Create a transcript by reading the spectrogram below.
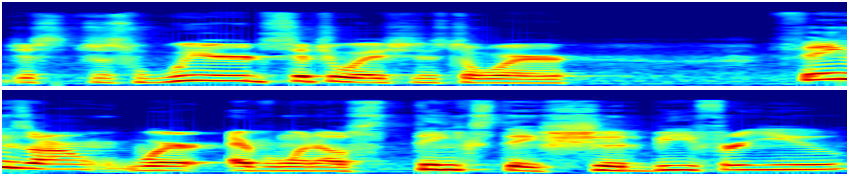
just just weird situations to where things aren't where everyone else thinks they should be for you.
